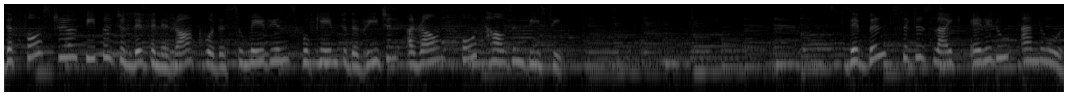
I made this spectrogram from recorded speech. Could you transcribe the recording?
The first real people to live in Iraq were the Sumerians who came to the region around 4000 BC. They built cities like Eridu and Ur.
